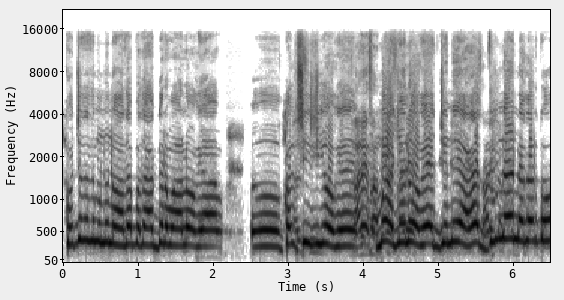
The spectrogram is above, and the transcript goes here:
ਕੁਝ ਦਾ ਤਾਂ ਮੈਨੂੰ ਨਾਂ ਦਾ ਪਤਾ ਅਗਰਵਾਲ ਹੋ ਗਿਆ ਕਲਸੀ ਜੀ ਹੋ ਗਏ ਮਹਾਜਨ ਹੋ ਗਏ ਜਿੰਨੇ ਹੈ ਦੀਨਾ ਨਗਰ ਤੋਂ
